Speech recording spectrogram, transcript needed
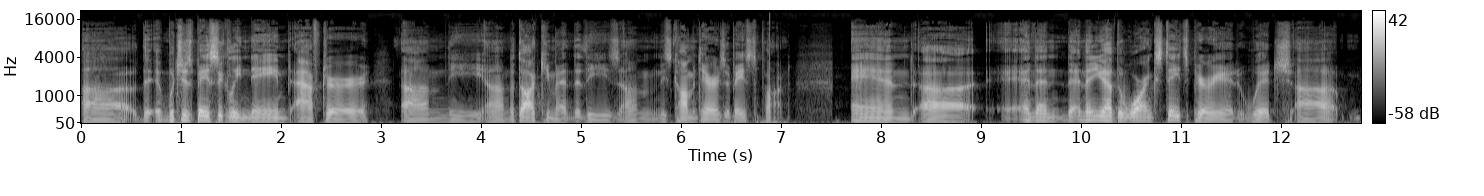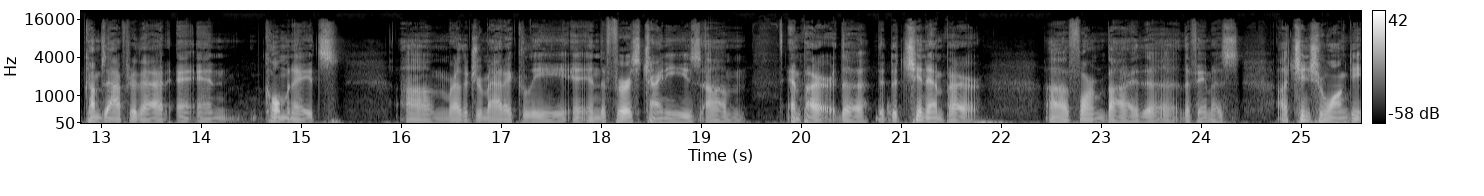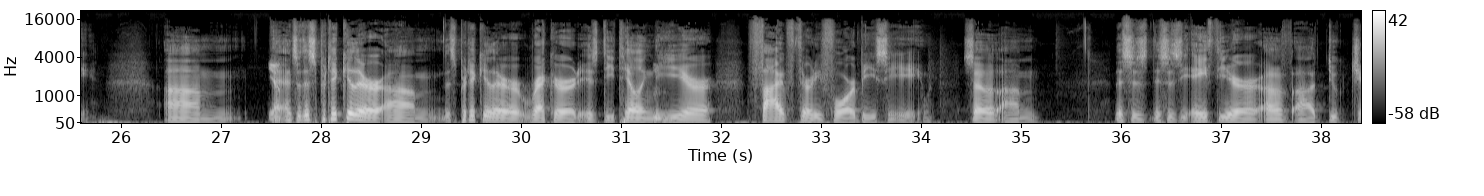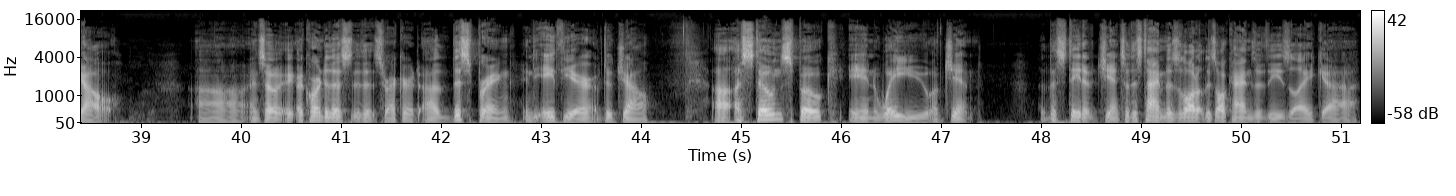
uh, the, which is basically named after um, the um, the document that these um, these commentaries are based upon, and uh, and then and then you have the Warring States period, which uh, comes after that and, and culminates um, rather dramatically in, in the first Chinese um, empire, the, the the Qin Empire, uh, formed by the the famous uh, Qin Shi Huangdi. Um, Yep. And so this particular um, this particular record is detailing the year 534 BCE. So um, this is this is the eighth year of uh, Duke Zhao. Uh, and so, according to this this record, uh, this spring, in the eighth year of Duke Zhao, uh, a stone spoke in Weiyu of Jin, the state of Jin. So this time, there's a lot of there's all kinds of these like uh,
